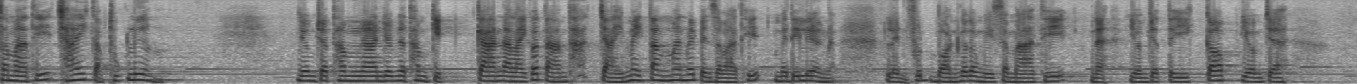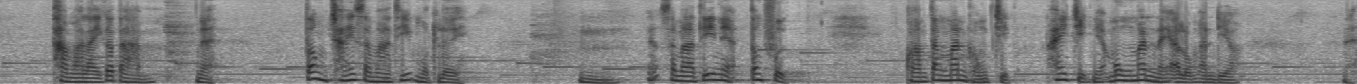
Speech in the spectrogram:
สมาธิใช้กับทุกเรื่อง โยมจะทำงานโยมจะทำกิจการอะไรก็ตามถ้าใจไม่ตั้งมั่นไม่เป็นสมาธิไม่ได้เรื่องนะเล่นฟุตบอลก็ต้องมีสมาธินะโยมจะตีกอล์ฟโยมจะทำอะไรก็ตามนะต้องใช้สมาธิหมดเลยอืมสมาธิเนี่ยต้องฝึกความตั้งมั่นของจิต ให้จิตเนี่ยมุ่งมั่นในอารมณ์อันเดียวนะ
